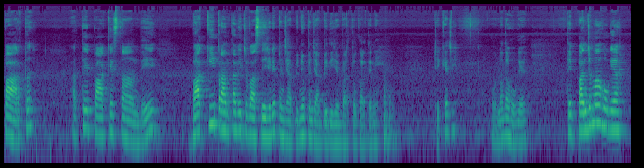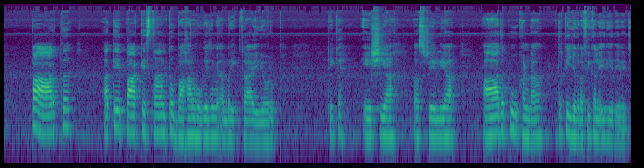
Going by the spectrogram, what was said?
ਭਾਰਤ ਅਤੇ ਪਾਕਿਸਤਾਨ ਦੇ ਬਾਕੀ ਪ੍ਰਾਂਤਾਂ ਵਿੱਚ ਵੱਸਦੇ ਜਿਹੜੇ ਪੰਜਾਬੀ ਨੇ, ਉਹ ਪੰਜਾਬੀ ਦੀ ਜੋ ਵਰਤੋਂ ਕਰਦੇ ਨੇ। ਠੀਕ ਹੈ ਜੀ? ਉਹਨਾਂ ਦਾ ਹੋ ਗਿਆ। ਤੇ ਪੰਜਵਾਂ ਹੋ ਗਿਆ, ਭਾਰਤ ਅਤੇ ਪਾਕਿਸਤਾਨ ਤੋਂ ਬਾਹਰ ਹੋ ਗਏ ਜਿਵੇਂ ਅਮਰੀਕਾ, ਯੂਰਪ। ਠੀਕ ਹੈ? ਏਸ਼ੀਆ, ਆਸਟ੍ਰੇਲੀਆ ਆਦ ਭੂਖੰਡਾਂ ਮਤਲਬ ਕਿ ਜੀਓਗ੍ਰਾਫੀਕਲ ਏਰੀਆ ਦੇ ਵਿੱਚ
